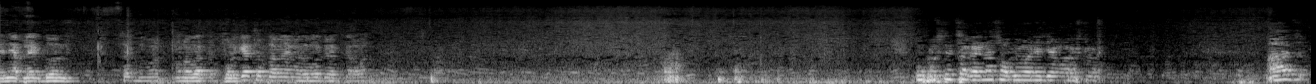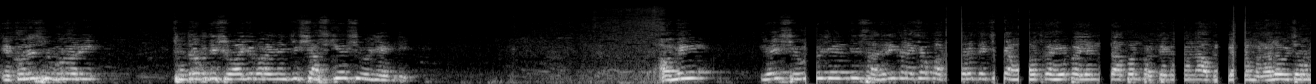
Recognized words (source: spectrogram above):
त्यांनी आपल्या एक दोन शब्द मनोगत थोडक्यात शब्दामध्ये मनोगत व्यक्त करावा. उपस्थित सगळ्यांना स्वाभिमानी जय महाराष्ट्र. आज एकोणीस फेब्रुवारी छत्रपती शिवाजी महाराजांची शासकीय शिवजयंती. आम्ही हे शिवजयंती साजरी करायच्या पात्रतेचे आहोत का हे पहिल्यांदा आपण प्रत्येकांना आपल्या मनाला विचारून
